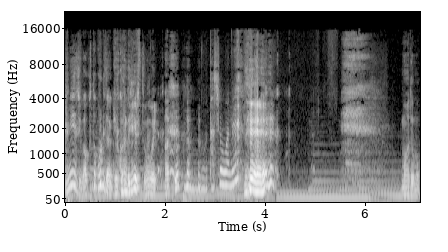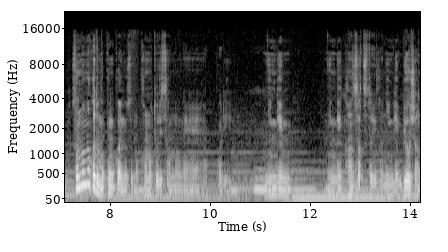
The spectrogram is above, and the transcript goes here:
イメージ湧くところでは共感できると思うよ。うん、多少はね。ねえまあでもその中でも今回のその鹿野鳥さんのねやっぱり人間人間観察というか人間描写の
